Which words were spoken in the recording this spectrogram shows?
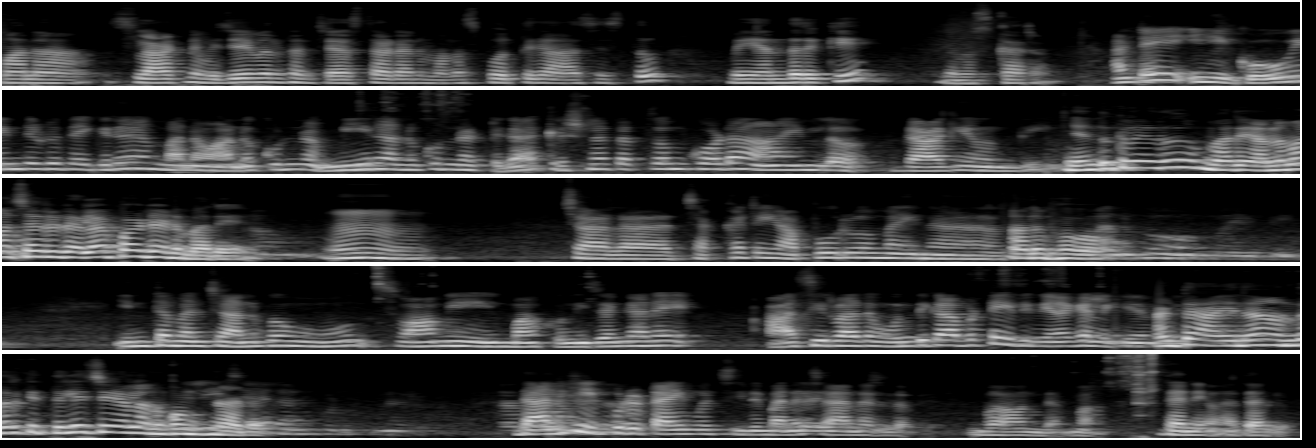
మన స్లాట్ని విజయవంతం చేస్తాడని మనస్ఫూర్తిగా ఆశిస్తూ మీ అందరికీ నమస్కారం అంటే ఈ గోవిందుడి దగ్గర మనం అనుకున్న మీరు అనుకున్నట్టుగా కృష్ణతత్వం కూడా ఆయనలో దాగి ఉంది. ఎందుకు లేదు? మరి అన్నమాచార్యుడు ఎలా పాడాడు మరి? చాలా చక్కటి అపూర్వమైన అనుభవం. అనుభవం ఇంత మంచి అనుభవం స్వామి మాకు నిజంగానే ఆశీర్వాదం ఉంది కాబట్టి ఇది వినగలిగాం అంటే ఆయన అందరికీ తెలియచేయాలనుకుంటున్నాడు. తెలియజేయాలనుకుంటున్నారు. దానికి ఇప్పుడు టైం వచ్చింది మన ఛానల్లో. బాగుందమ్మా. ధన్యవాదాలు.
